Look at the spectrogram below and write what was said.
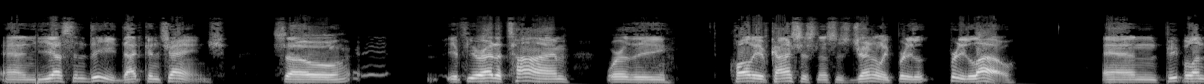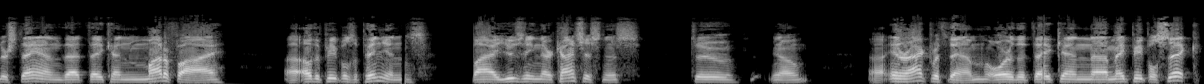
And yes, indeed, that can change. So if you're at a time where the quality of consciousness is generally pretty, pretty low, and people understand that they can modify uh, other people's opinions by using their consciousness to, you know, uh, interact with them or that they can uh, make people sick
